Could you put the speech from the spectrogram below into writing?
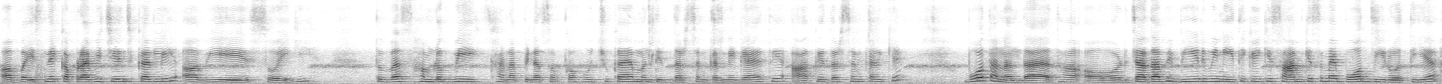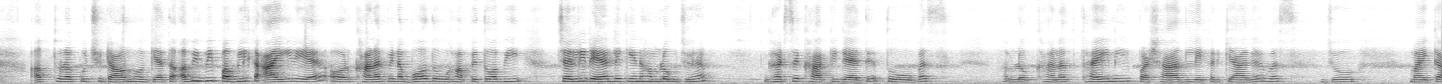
अब इसने कपड़ा भी चेंज कर ली, अब ये सोएगी। तो बस हम लोग भी खाना पीना सबका हो चुका है, मंदिर दर्शन करने गए थे, आके दर्शन करके। बहुत आनंद आया था और ज़्यादा भी भीड़ भी नहीं थी क्योंकि शाम के समय बहुत भीड़ होती है। अब थोड़ा कुछ डाउन हो गया था। अभी भी पब्लिक आ ही रही है और खाना पीना बहुत वहाँ पे तो अभी चल ही रहे हैं, लेकिन हम लोग जो है घर से खा के गए थे तो बस हम लोग खाना तो था ही नहीं, प्रसाद लेकर के आ गए, बस जो माई का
